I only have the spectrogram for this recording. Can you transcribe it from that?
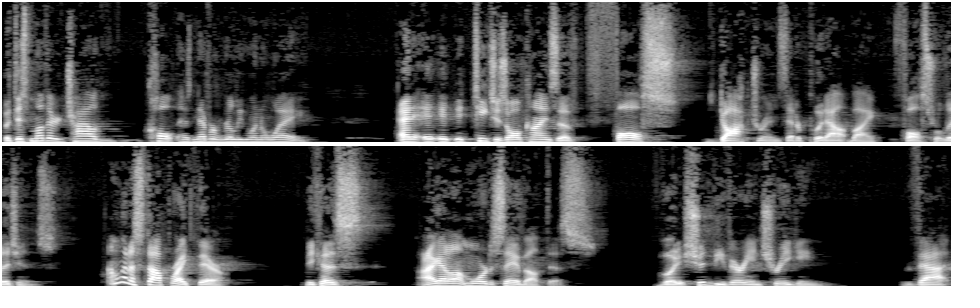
But this mother-child cult has never really went away. And it, it, it teaches all kinds of false doctrines that are put out by false religions. I'm going to stop right there because I got a lot more to say about this. But it should be very intriguing that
